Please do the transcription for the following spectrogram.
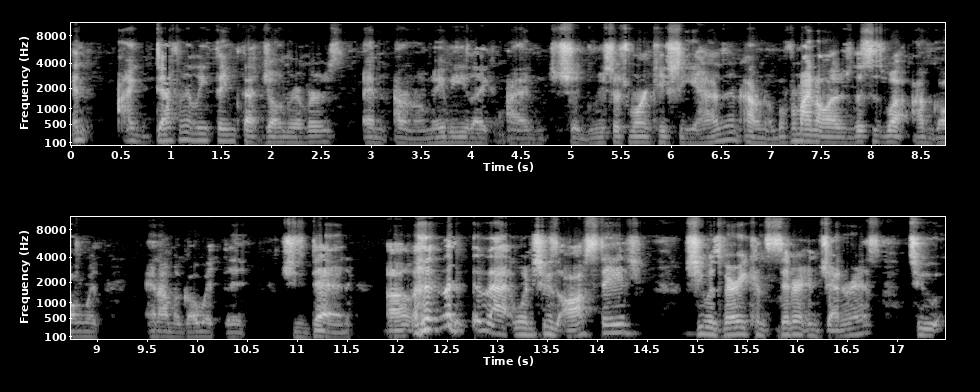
And i definitely think that joan rivers and I don't know, maybe like I should research more in case she hasn't. I don't know, but for my knowledge, this is what I'm going with, and I'm gonna go with it. She's dead. Um, that when she was off stage, she was very considerate and generous to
